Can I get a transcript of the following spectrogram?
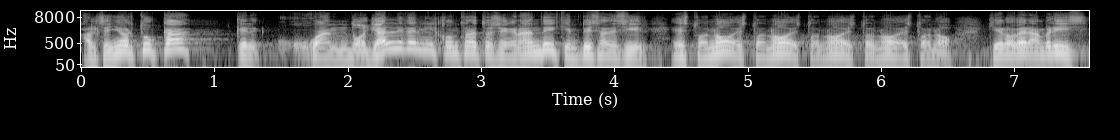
al señor Tuca que cuando ya le den el contrato ese grande y que empiece a decir esto no, esto no, esto no, esto no, esto no. Quiero ver a Ambriz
